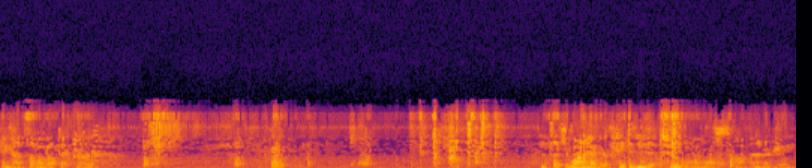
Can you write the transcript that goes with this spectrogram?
Hang on, something about that card. It's like you want to have your cake and eat it too, almost, um, energy.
